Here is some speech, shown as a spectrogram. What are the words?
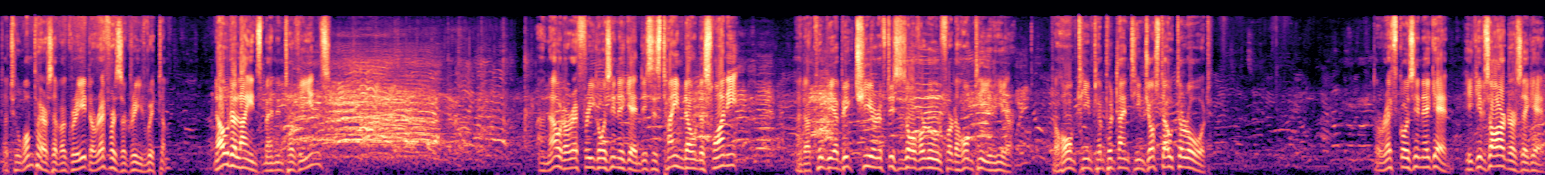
The two umpires have agreed, the referees agreed with them. Now the linesman intervenes. And now the referee goes in again. This is time down to Swanee. And there could be a big cheer if this is overruled for the home team here. The home team, Temple Glantine, just out the road. The ref goes in again. He gives orders again.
